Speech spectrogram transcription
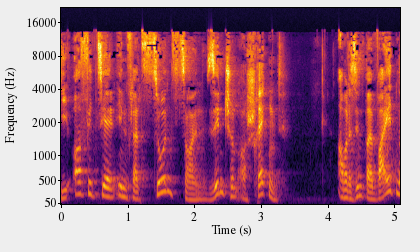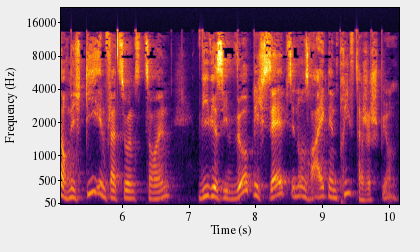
die offiziellen Inflationszahlen sind schon erschreckend, aber das sind bei weitem noch nicht die Inflationszahlen, wie wir sie wirklich selbst in unserer eigenen Brieftasche spüren.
